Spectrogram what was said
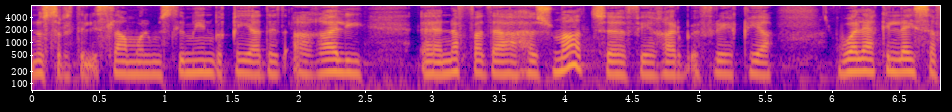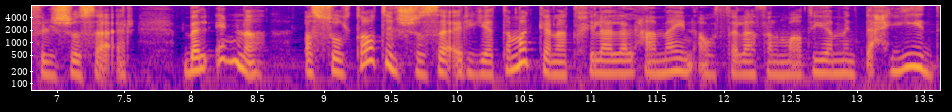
نصرة الإسلام والمسلمين بقيادة أغالي آه، نفذ هجمات في غرب إفريقيا ولكن ليس في الجزائر. بل إن السلطات الجزائرية تمكنت خلال العامين أو الثلاثة الماضية من تحييد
